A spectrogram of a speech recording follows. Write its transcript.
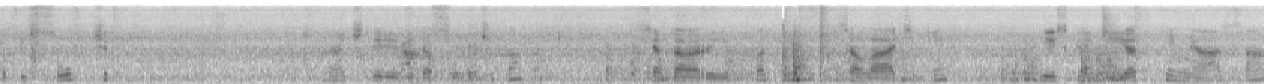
купить супчик. Четыре вида супчика. Всякая рыбка салатики. Есть креветки, мясо,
